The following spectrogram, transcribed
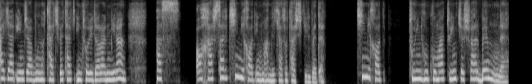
اگر این جوونا تک به تک اینطوری دارن میرن پس آخر سر کی می‌خواد این مملکت رو تشکیل بده؟ کی می‌خواد تو این حکومت تو این کشور بمونه.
